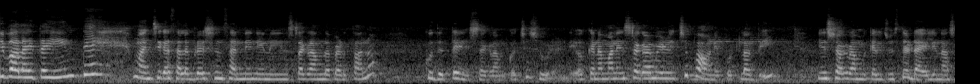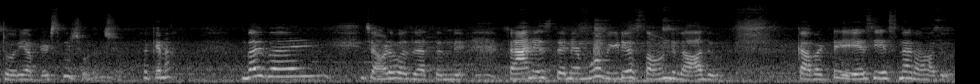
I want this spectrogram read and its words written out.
ఇవాళ అయితే ఇంతే మంచిగా సెలబ్రేషన్స్ అన్నీ నేను ఇన్స్టాగ్రామ్లో పెడతాను. కుదిరితే ఇన్స్టాగ్రామ్కి వచ్చి చూడండి. ఓకేనా? మన ఇన్స్టాగ్రామ్ ఏడు ఇచ్చి పావని పుట్లవి ఇన్స్టాగ్రామ్కి వెళ్ళి చూస్తే డైలీ నా స్టోరీ అప్డేట్స్ మీరు చూడొచ్చు. ఓకేనా? బాయ్ బాయ్ చెమట పోసేస్తుంది ఫ్యాన్ వేస్తేనేమో వీడియో సౌండ్ రాదు. కాబట్టి ఏసీ వేసినా రాదు.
